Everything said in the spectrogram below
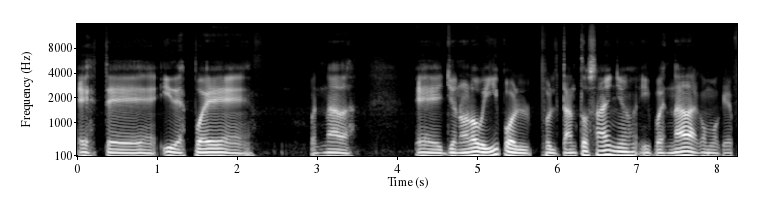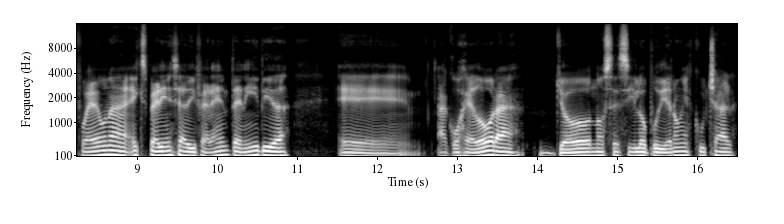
este, y después, pues nada, eh, yo no lo vi por, por tantos años y pues nada, como que fue una experiencia diferente, nítida, eh, acogedora. Yo no sé si lo pudieron escuchar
